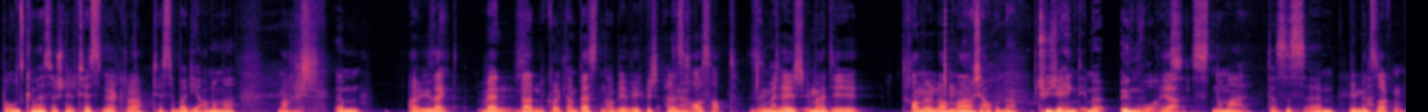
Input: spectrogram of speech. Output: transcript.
Bei uns können wir das ja schnell testen. Ja klar, Teste bei dir auch nochmal. mache ich. Ähm, Aber wie gesagt, wenn, dann guckt am besten, ob ihr wirklich alles Ja. raus habt. Deswegen drehe ich immer die Trommel Mache nochmal, ich auch immer. Tücher hängt immer irgendwo eins. Ja. Das ist normal. Das ist, ähm, wie mit Socken.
